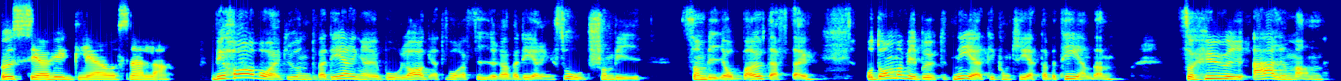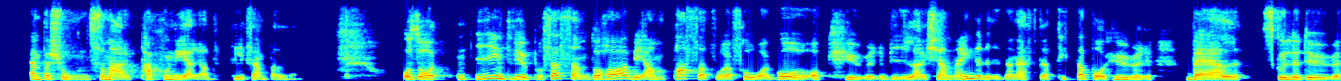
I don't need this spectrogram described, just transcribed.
bussiga, hyggliga och snälla? Vi har våra grundvärderingar i bolaget, våra fyra värderingsord som vi, som vi jobbar utefter. Och de har vi brutit ner till konkreta beteenden. Så hur är man en person som är passionerad till exempel? Och så i intervjuprocessen då har vi anpassat våra frågor och hur vi lär känna individen efter att titta på hur väl skulle du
